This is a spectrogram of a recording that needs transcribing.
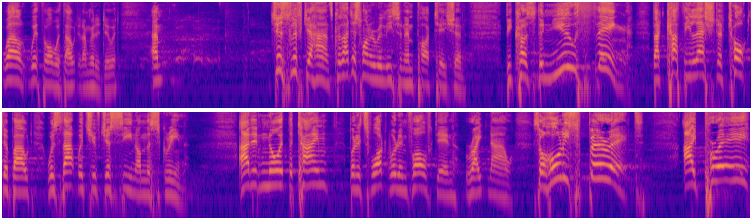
well, with or without it, I'm going to do it. Um, just lift your hands because I just want to release an impartation. Because the new thing that Cathy Lechner talked about was that which you've just seen on the screen. I didn't know at the time, but it's what we're involved in right now. So, Holy Spirit, I pray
